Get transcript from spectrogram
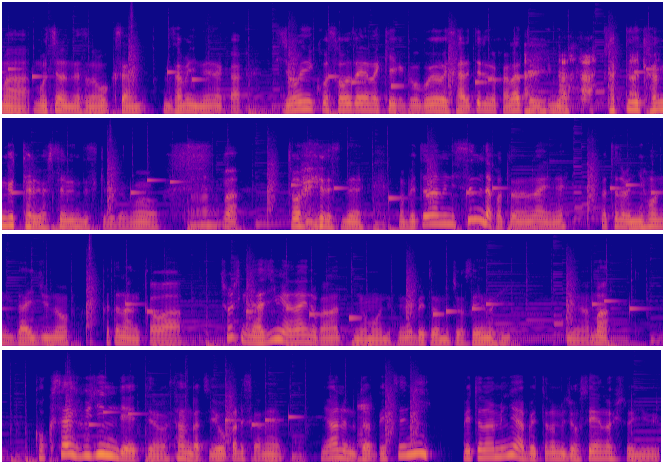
まあもちろんね、その奥さんのためにね、なんか非常にこう壮大な計画をご用意されてるのかなというふうには 勝手に勘ぐったりはしてるんですけれども、うんまあ、とはいえですね、まあ、ベトナムに住んだことのないね、まあ、例えば日本在住の方なんかは、正直馴染みはないのかなっていうふうに思うんですよね、ベトナム女性の日っていうのは。まあ、国際婦人デーっていうのが3月8日ですかね、にあるのとは別に、ベトナムにはベトナム女性の日という、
